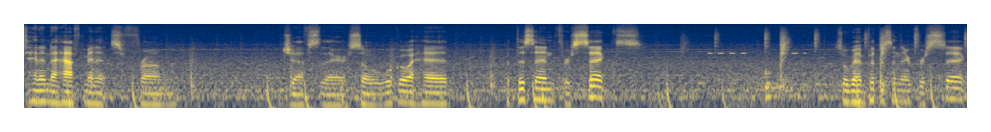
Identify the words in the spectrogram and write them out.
10 and a half minutes from Jeff's there. So we'll go ahead Put this in for six. So we'll go ahead and put this in there for six.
